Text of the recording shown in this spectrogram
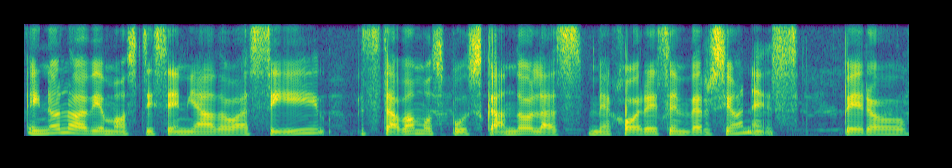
y no lo habíamos diseñado así. Estábamos buscando las mejores inversiones, pero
